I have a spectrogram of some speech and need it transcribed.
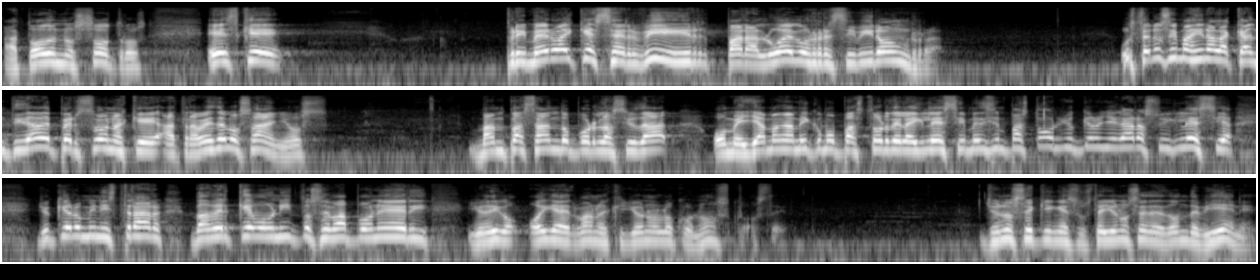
a todos nosotros, es que primero hay que servir para luego recibir honra. Usted no se imagina la cantidad de personas que a través de los años van pasando por la ciudad o me llaman a mí como pastor de la iglesia y me dicen, pastor, yo quiero llegar a su iglesia, yo quiero ministrar, va a ver qué bonito se va a poner. Y, yo digo, oiga hermano, es que yo no lo conozco a usted. Yo no sé quién es usted, yo no sé de dónde viene.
